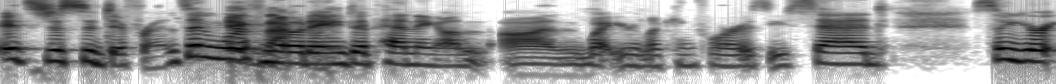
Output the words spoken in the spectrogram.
it's just a difference and worth exactly. noting depending on on what you're looking for as you said. So you're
